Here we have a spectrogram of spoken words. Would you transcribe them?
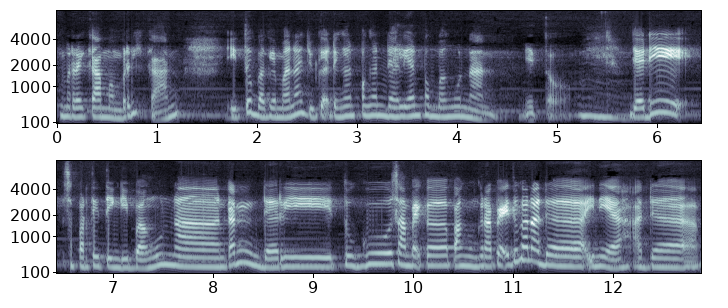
mereka memberikan itu bagaimana juga dengan pengendalian pembangunan gitu. Hmm. Jadi seperti tinggi bangunan kan dari Tugu sampai ke Panggung Kerapia itu kan ada ini ya, ada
